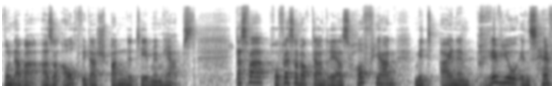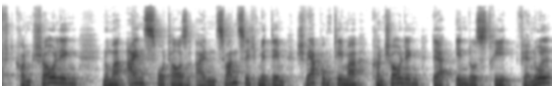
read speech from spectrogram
Wunderbar, also auch wieder spannende Themen im Herbst. Das war Professor Dr. Andreas Hoffjan mit einem Preview ins Heft Controlling Nummer 1 2021 mit dem Schwerpunktthema Controlling der Industrie 4.0.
